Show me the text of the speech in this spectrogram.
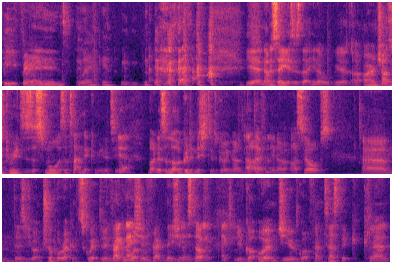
be friends? Why can't we? Yeah, no, what I'm saying is, is that you know, you know, our- Uncharted community is a small, it's a tight knit community. yeah, But there's a lot of good initiatives going on Oh, by definitely. you know ourselves. Um, there's you've got tripleWRECK and Squid doing Frag good work with Frag Nation yeah, and stuff. exactly. You've got OMG who've got a fantastic clan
